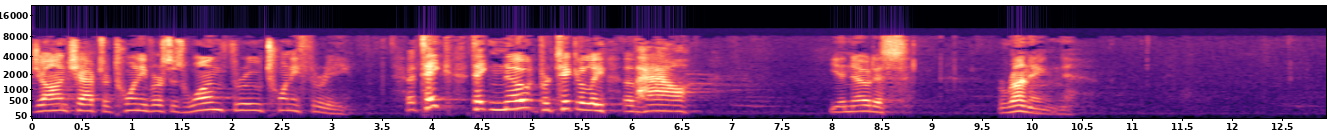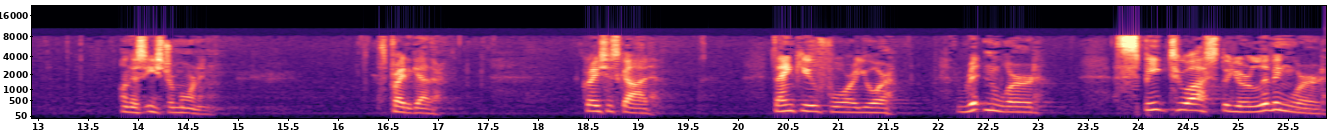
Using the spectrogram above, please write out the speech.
John chapter 20, verses 1 through 23. Take, take note particularly of how you notice running on this Easter morning. Let's pray together. Gracious God, thank you for your written word. Speak to us through your living word.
